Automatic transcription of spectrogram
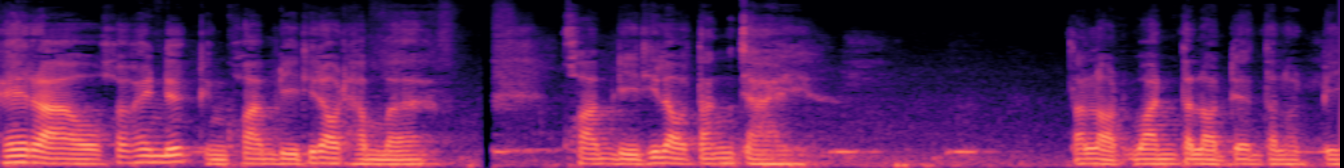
ให้เราค่อยๆนึกถึงความดีที่เราทำมา ความดีที่เราตั้งใจ ตลอดวันตลอดเดือนตลอดปี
